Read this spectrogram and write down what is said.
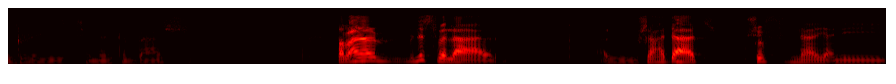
Great American Bash طبعا أنا بالنسبة للمشاهدات شفنا يعني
